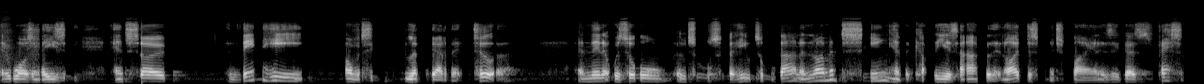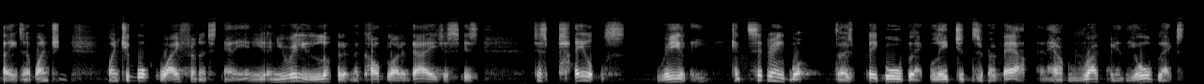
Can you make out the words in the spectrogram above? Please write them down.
it wasn't easy. And so then he obviously limped out of that tour, and then it was all it was all sort of, he was all done. And I remember seeing him a couple of years after that, and I just finished playing. As he goes, fascinating. It? Once you once you walk away from this, Danny, and you and you really look at it in the cold light of day, it just says just pales really, considering what those big All Black legends are about and how rugby and the All Blacks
